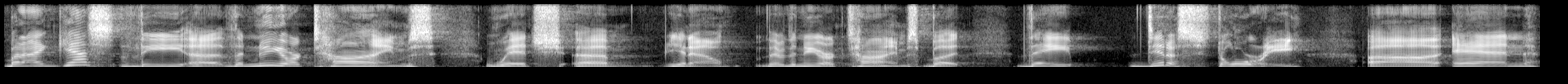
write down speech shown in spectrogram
But I guess the uh, the New York Times, which um, you know they're the New York Times, but they did a story uh, and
